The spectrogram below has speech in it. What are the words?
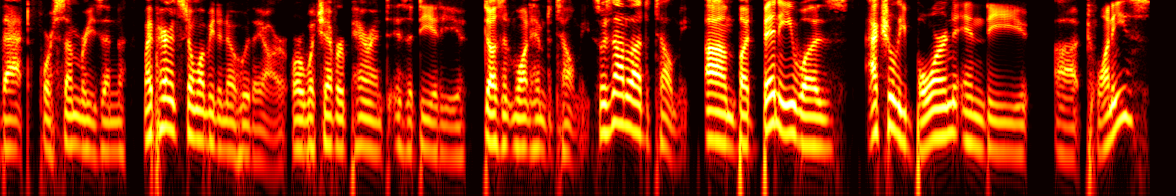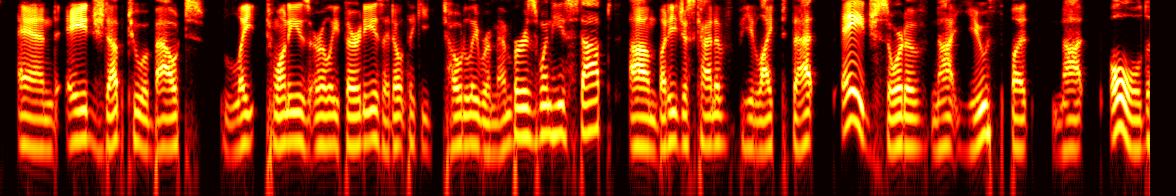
that for some reason my parents don't want me to know who they are, or whichever parent is a deity doesn't want him to tell me. So he's not allowed to tell me. Um, but Benny was actually born in the uh, 20s and aged up to about late 20s early 30s i don't think he totally remembers when he stopped um, but he just kind of he liked that age sort of not youth but not old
